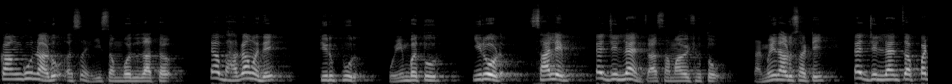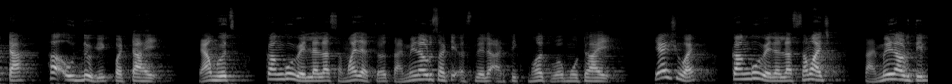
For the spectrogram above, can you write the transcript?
कांगू नाडू असंही संबोधलं जातं. त्या भागामध्ये तिरपूर कोइंबतूर इरोड सालेम या जिल्ह्यांचा समावेश होतो. तामिळनाडूसाठी या जिल्ह्यांचा पट्टा हा औद्योगिक पट्टा आहे. त्यामुळेच कांगू वेल्लाला समाजाचं तामिळनाडूसाठी असलेलं आर्थिक महत्त्व मोठं आहे. याशिवाय कांगू वेल्लाला समाज तामिळनाडूतील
